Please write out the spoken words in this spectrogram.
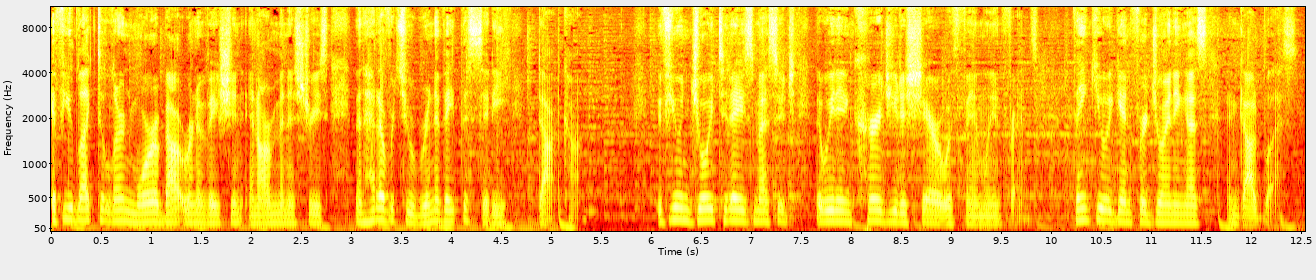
If you'd like to learn more about renovation and our ministries, then head over to renovatethecity.com. If you enjoyed today's message, then we'd encourage you to share it with family and friends. Thank you again for joining us, and God bless.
